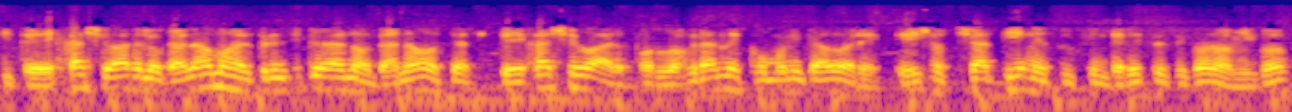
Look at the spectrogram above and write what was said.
si te dejas llevar lo que hablamos al principio de la nota, ¿no? O sea, si te dejas llevar por los grandes comunicadores, que ellos ya tienen sus intereses económicos,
